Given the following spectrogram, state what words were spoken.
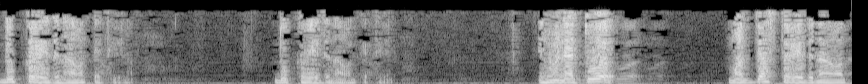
දුක් වේදනාවක් ඇති වෙනවා. දුක් වේදනාවක් ඇති වෙනවා. එහෙම නැතුව මධ්‍යස්ථ වේදනාවක්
